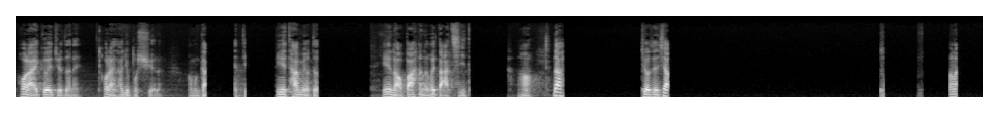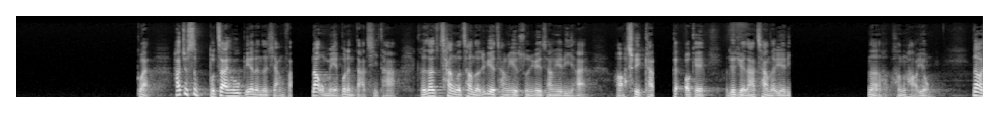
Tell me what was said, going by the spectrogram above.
后来各位觉得呢？后来他就不学了。我们刚，因为他没有得，因为老爸可能会打击的。好，那修成像。怪，他就是不在乎别人的想法，那我们也不能打击他。可是他唱着唱着就越唱越顺，越唱越厉害。好，所以看，OK，我就觉得他唱的越厉，那很好用。那我，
